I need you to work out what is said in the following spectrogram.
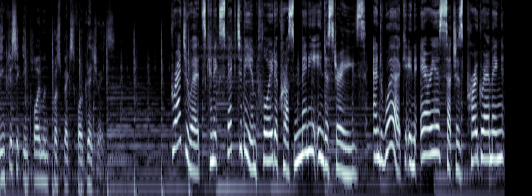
increasing employment prospects for graduates. Graduates can expect to be employed across many industries and work in areas such as programming,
